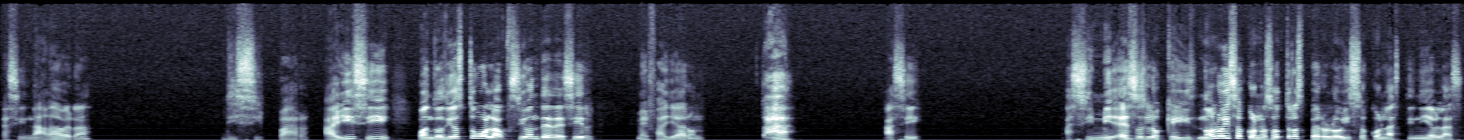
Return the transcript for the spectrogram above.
Casi nada, ¿verdad? Disipar. Ahí sí, cuando Dios tuvo la opción de decir, me fallaron. ¡Ah! Así. Así, eso es lo que hizo. No lo hizo con nosotros, pero lo hizo con las tinieblas.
